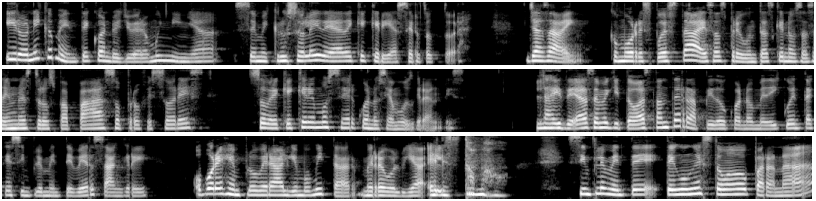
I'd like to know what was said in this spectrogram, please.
Irónicamente, cuando yo era muy niña, se me cruzó la idea de que quería ser doctora. Ya saben, como respuesta a esas preguntas que nos hacen nuestros papás o profesores sobre qué queremos ser cuando seamos grandes. La idea se me quitó bastante rápido cuando me di cuenta que simplemente ver sangre o, por ejemplo, ver a alguien vomitar me revolvía el estómago. Simplemente tengo un estómago para nada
